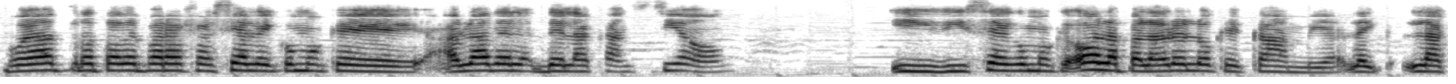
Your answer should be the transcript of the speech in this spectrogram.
voy a tratar de parafrasearle, como que habla de la, de la canción y dice como que, oh, la palabra es lo que cambia. Like, la,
